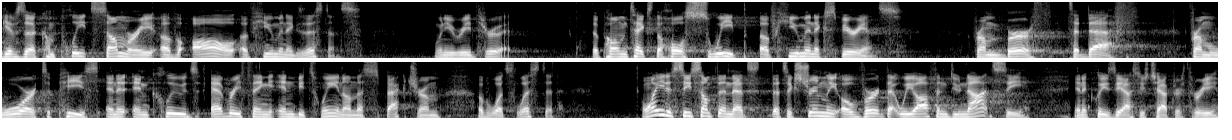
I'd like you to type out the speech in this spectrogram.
gives a complete summary of all of human existence when you read through it. The poem takes the whole sweep of human experience from birth to death, from war to peace, and it includes everything in between on the spectrum of what's listed. I want you to see something that's, that's extremely overt that we often do not see in Ecclesiastes chapter 3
